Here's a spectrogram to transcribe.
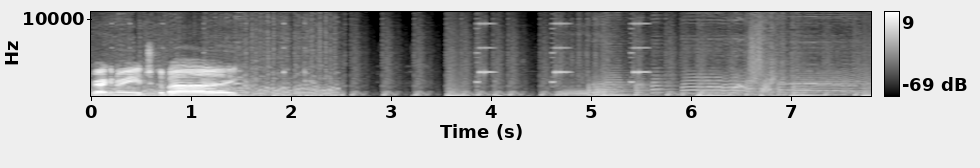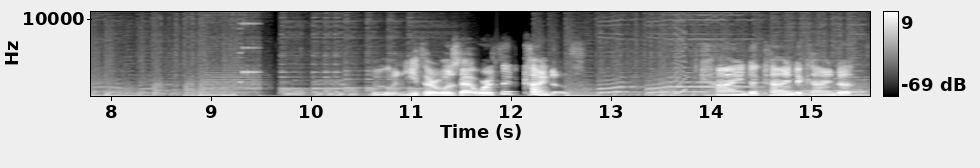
Dragon Rage, goodbye. Ooh, an ether. Was that worth it? Kind of. Kinda, kinda, kinda.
